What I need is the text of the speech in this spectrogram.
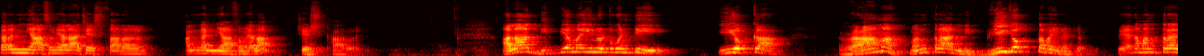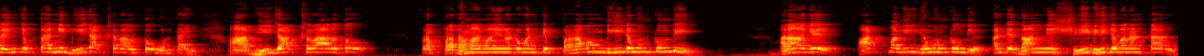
కరన్యాసం ఎలా చేస్తారని అంగన్యాసం ఎలా చేస్తారు అని. అలా దివ్యమైనటువంటి ఈ యొక్క రామ మంత్రాన్ని బీజోక్తమైనటువంటి వేద మంత్రాలు ఏం చెప్తాయని బీజాక్షరాలతో ఉంటాయి. ఆ బీజాక్షరాలతో ప్రప్రథమమైనటువంటి ప్రణవం బీజం ఉంటుంది. అలాగే ఆత్మబీజం ఉంటుంది. అంటే దాన్నే శ్రీబీజం అని అంటారు.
